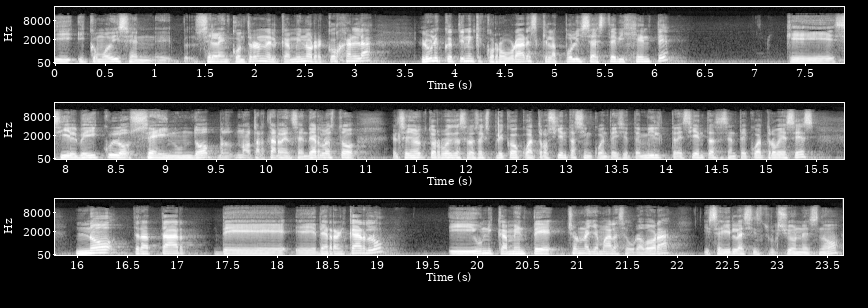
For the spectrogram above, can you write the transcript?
y, como dicen, eh, se la encontraron en el camino, recójanla. Lo único que tienen que corroborar es que la póliza esté vigente, que si el vehículo se inundó, pues no tratar de encenderlo. Esto el señor Héctor Rueda se los explicó 457.364 veces. No tratar de, eh, de arrancarlo y únicamente echar una llamada a la aseguradora y seguir las instrucciones, ¿no?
